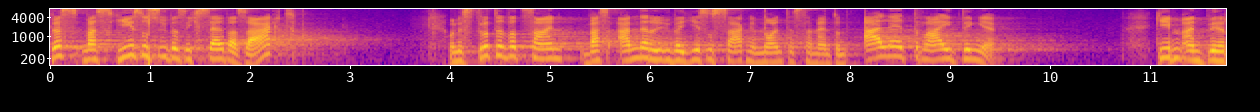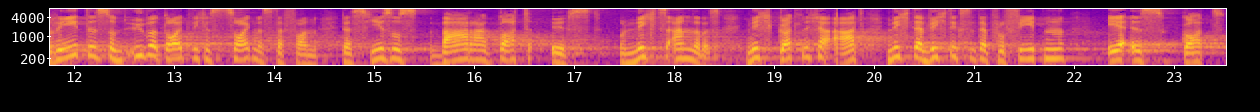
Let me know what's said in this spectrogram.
das, was Jesus über sich selber sagt. Und das dritte wird sein, was andere über Jesus sagen im Neuen Testament. Und alle drei Dinge geben ein beredtes und überdeutliches Zeugnis davon, dass Jesus wahrer Gott ist und nichts anderes, nicht göttlicher Art, nicht der wichtigste der Propheten, er ist Gott.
